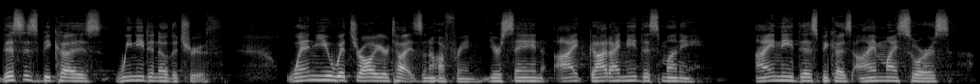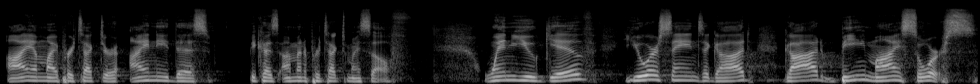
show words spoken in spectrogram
This is because we need to know the truth. When you withdraw your tithes and offering, you're saying, I, God, I need this money. I need this because I'm my source. I am my protector. I need this because I'm going to protect myself. When you give, you are saying to God, God, be my source.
